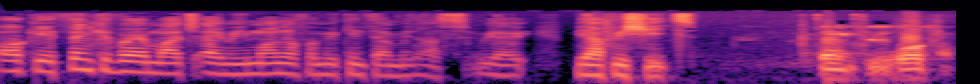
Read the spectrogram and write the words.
Okay, thank you very much, I'm Emmanuel, for making time with us. We, are, we appreciate. It. Thank you. Welcome.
